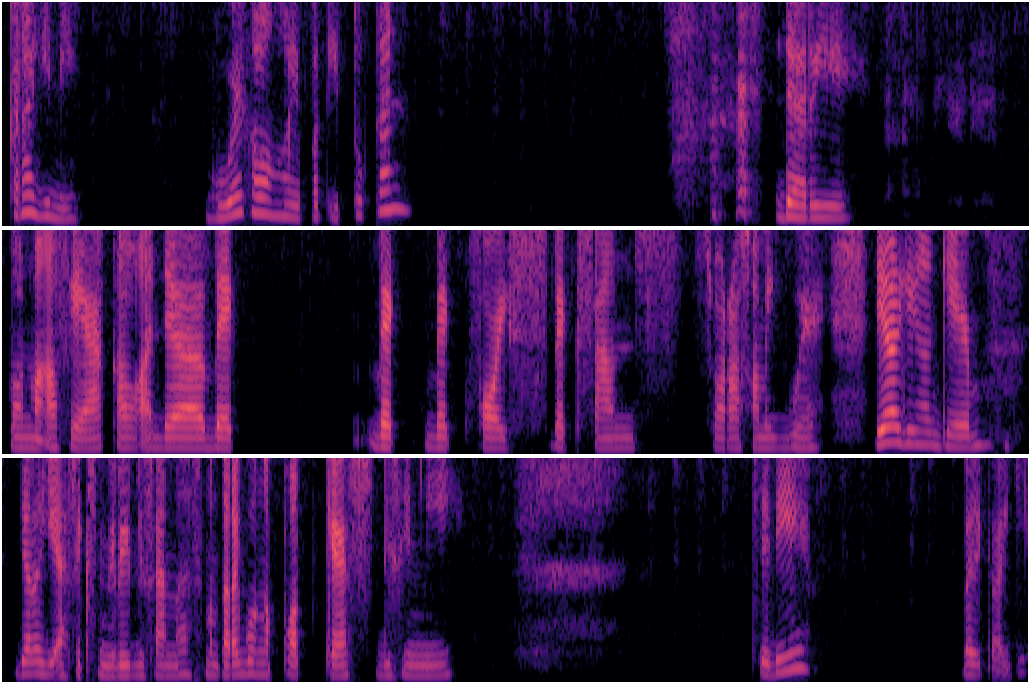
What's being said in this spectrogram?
Karena gini gue kalau ngelipet itu kan dari mohon maaf ya kalau ada back back back voice back sounds suara suami gue. Dia lagi ngegame. Dia lagi asik sendiri di sana. Sementara gue ngepodcast di sini. Jadi balik lagi.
